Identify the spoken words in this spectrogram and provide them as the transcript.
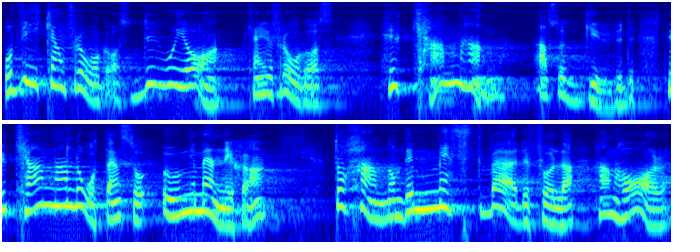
Och vi kan fråga oss, du och jag kan ju fråga oss, hur kan han, alltså Gud, hur kan han låta en så ung människa ta hand om det mest värdefulla han har,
